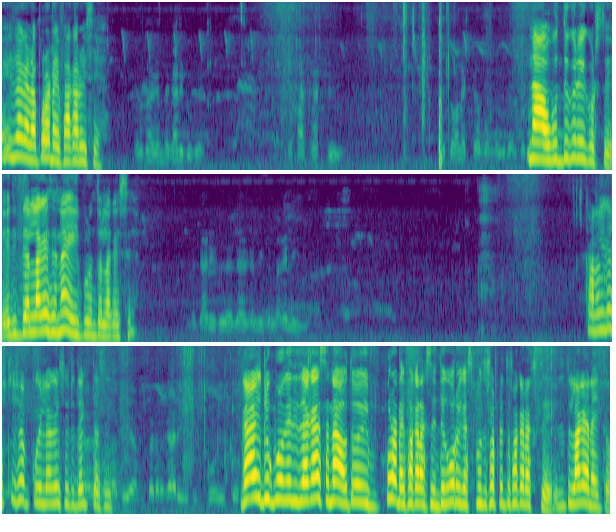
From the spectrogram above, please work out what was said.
এই জায়গাটা পুরোটাই ফাঁকা রয়েছে ফাঁক। না বুদ্ধি করেই করছে। এদিক দিয়ে লাগাইছে না, এই পর্যন্ত লাগাইছে গাড়ি ঢুকে গাড়ি খালি লাগাইলি কাঁঠাল গাছটি সব কই লাগাইছে একটু দেখতেছি। গাড়ি ঢুকবো এদিকে জায়গা আছে না তো ওই পুরোটাই ফাঁকা রাখছে কিন্তু ওই গাছ মধ্যে সবটাই তো ফাঁকা রাখছে তো লাগায় নাই তো।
